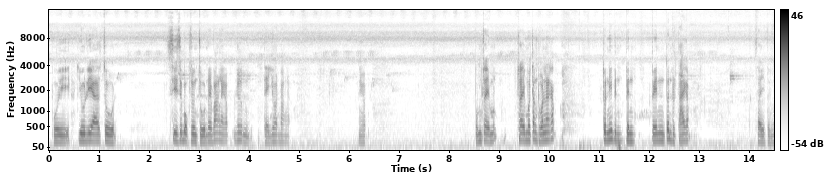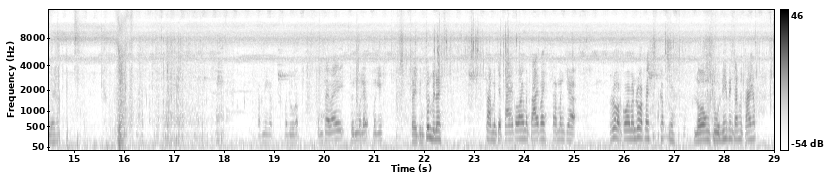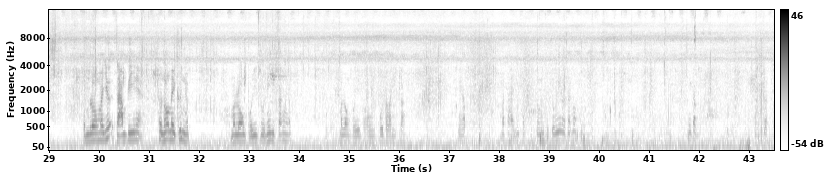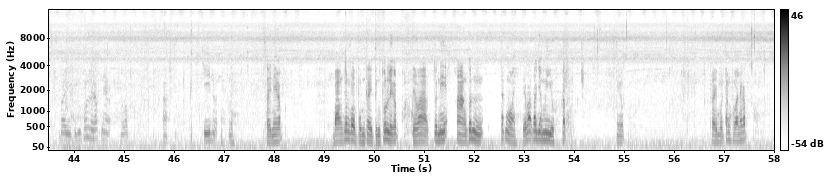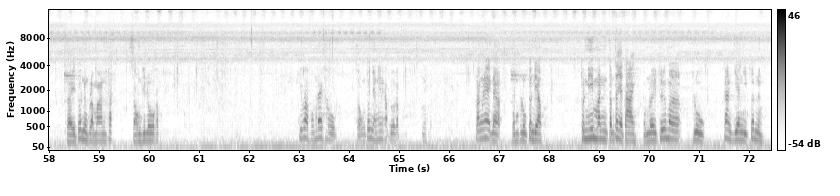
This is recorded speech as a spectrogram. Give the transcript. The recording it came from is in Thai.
ปุ๋ยยูเรียสูตร4600ไปบ้างแล้วครับ เริ่มแต่ยอดบ้างแล้วนี่ครับ ผมใส่ใส่หมดตั้งถวนแล้วนะครับต้นนี้เป็นเป็น เป็นต้นสุดท้ายครับ ใส่ถึงเลยครับ ครับนี่ครับมาดูครับ ผมใส่ไว้ถึงหมดแล้วเมื่อกี้ใส่ถึงต้นไปเลย ถ้ามันจะตายก็ให้มันตายไป ถ้ามันจะรอดก็ให้มันรอดไปครับเนี่ยลองสูตรนี้เป็นครั้งสุดท้ายครับ ผมลองมาเยอะสามปีเนี่ย ต้นหอมไม่ขึ้นครับ มาลองปุ๋ยสูตรนี้อีกครั้งนะครับ มาลองปุ๋ยของปูตะวันอีกครั้งนี่ครับ มาถ่ายที่ตรงตรงนี้เราตะกล้องนี่ครับใส่ถึงต้นเลยครับเนี่ยนะครับอะจีด้วยนี่ใส่นี่ครับ บางต้นก็ผมใส่ถึงต้นเลยครับ แต่ว่าต้นนี้อ่างต้นสักหน่อย แต่ว่าก็ยังมีอยู่ครับนี่ครับใส่หมดตั้งสวนแล้วครับ ใส่ต้นหนึ่งประมาณสักสองกิโลครับ ที่ว่าผมได้ปลูกสองต้นอย่างนี้นะครับดูครับนี่ครั้งแรกเนี่ยผมปลูกต้นเดียว ต้นนี้มันตำต้นจะตาย ผมเลยซื้อมาปลูกข้างเคียงอีกต้นหนึ่งครับ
